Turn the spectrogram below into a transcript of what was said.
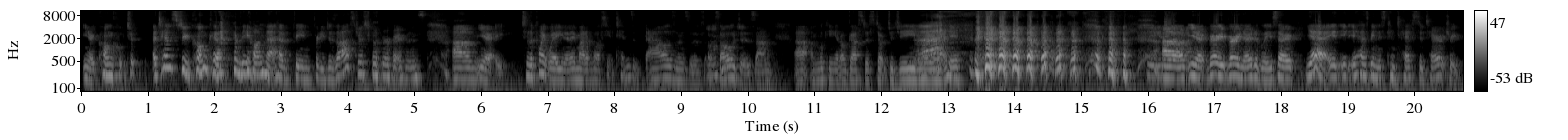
you know, con- attempts to conquer beyond that have been pretty disastrous for the Romans. Um, you know, to the point where you know they might have lost you know tens of thousands of, of mm-hmm. soldiers. Um, uh, I'm looking at Augustus Dr. G ah. here. um, you know, very very notably. So yeah, it, it, it has been this contested territory.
